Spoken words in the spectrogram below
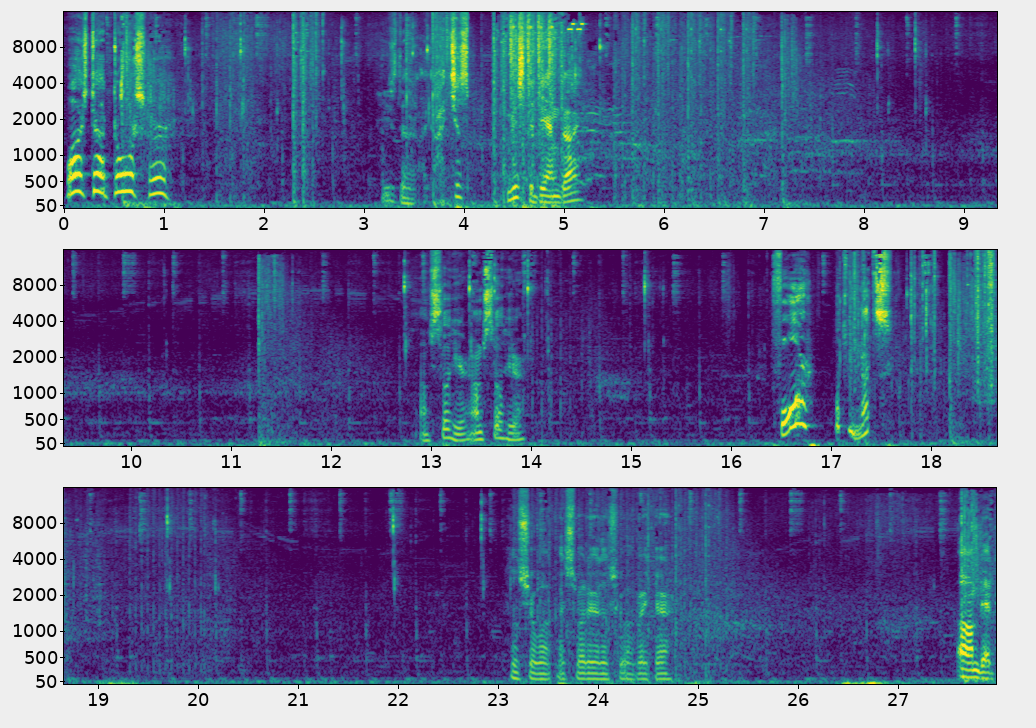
Watch that door, sir. He's there. I, I just missed the damn guy. I'm still here. I'm still here. Four? What, you nuts? He'll show up. I swear to God, he'll show up right there. Oh, I'm dead.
